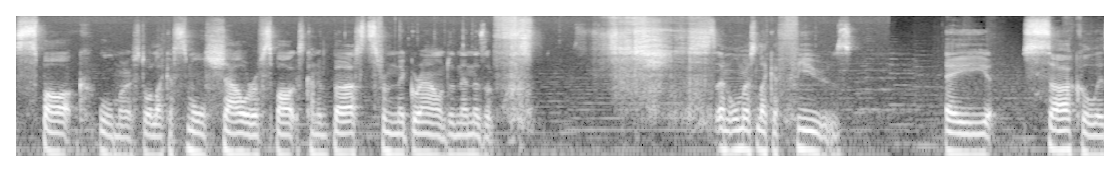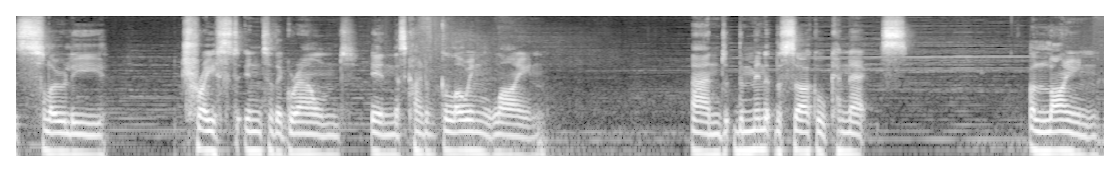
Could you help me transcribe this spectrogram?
spark almost, or like a small shower of sparks kind of bursts from the ground, and then there's a and almost like a fuse, a circle is slowly traced into the ground in this kind of glowing line. And the minute the circle connects, a line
